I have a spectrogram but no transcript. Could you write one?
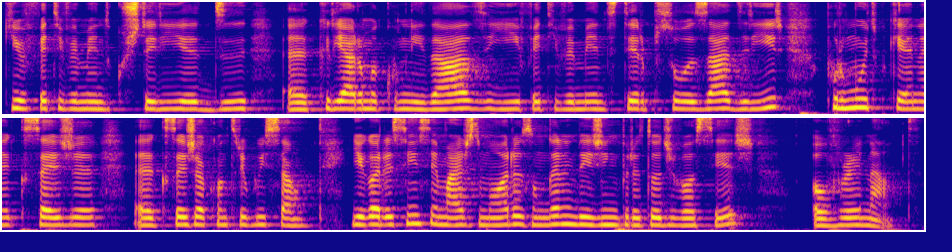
que eu efetivamente gostaria de criar uma comunidade e efetivamente ter pessoas a aderir, por muito pequena que seja, que seja a contribuição. E agora sim, sem mais demoras, um grande beijinho para todos vocês. Over and out.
